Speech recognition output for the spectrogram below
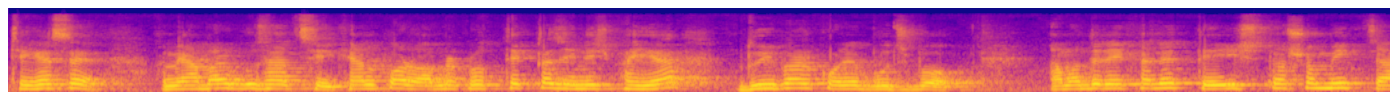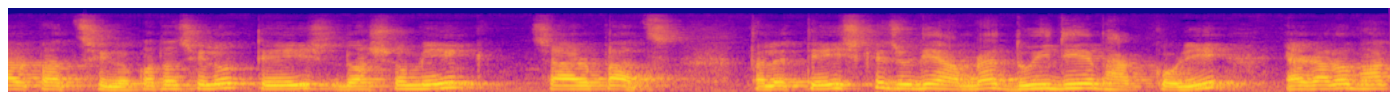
ঠিক আছে? আমি আবার বুঝাচ্ছি। খেয়াল করো, আমরা প্রত্যেকটা জিনিস ভাইয়া দুইবার করে বুঝব। আমাদের এখানে তেইশ দশমিক চার পাঁচ ছিল। কত ছিল? তেইশ দশমিক চার পাঁচ। তাহলে তেইশকে যদি আমরা দুই দিয়ে ভাগ করি, এগারো ভাগ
